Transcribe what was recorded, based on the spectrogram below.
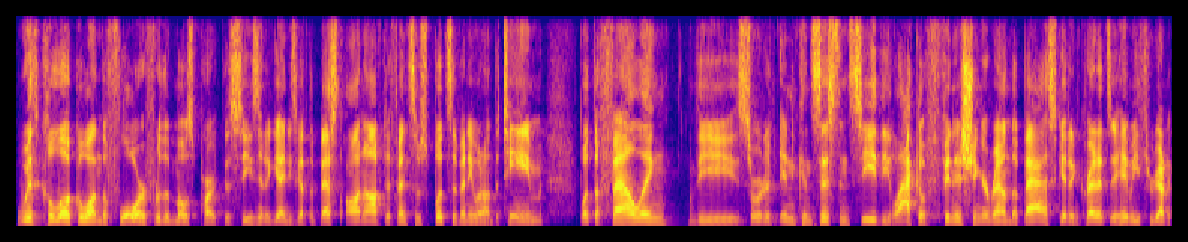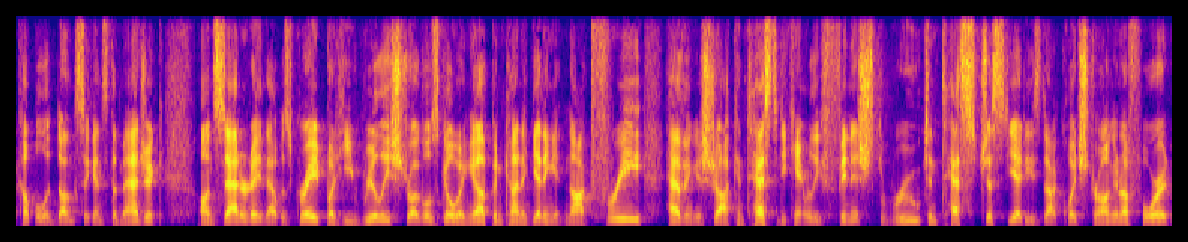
with Koloko on the floor for the most part this season. Again, he's got the best on-off defensive splits of anyone on the team, but the fouling, the sort of inconsistency, the lack of finishing around the basket, and credit to him, he threw out a couple of dunks against the Magic on Saturday. That was great, but he really struggles going up and kind of getting it knocked free, having his shot contested. He can't really finish through contests just yet. He's not quite strong enough for it,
